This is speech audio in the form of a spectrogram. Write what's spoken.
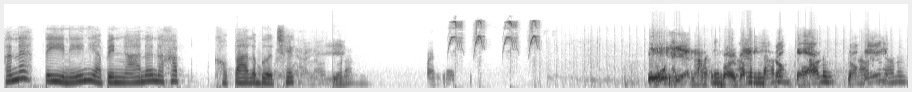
ฮันน่ตีนี้เนี่ยเป็นงานด้วยนะครับ เขาปาระเบิดเช็ค อยู่นั่นไปเลยโอ้เหี้ยนะบอยแบนด์ดาวดอกดาวหนึ่งดอกดาวนึหนึ่งงดาวหนึ่ง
